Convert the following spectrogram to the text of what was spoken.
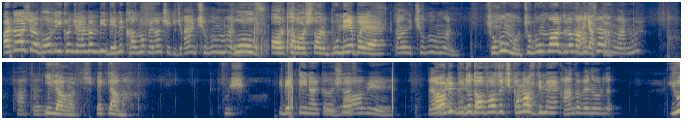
Arkadaşlar bu arada ilk önce hemen bir demir kazma falan çekeceğim. Hani çubuğum var mı? Of arkadaşlar bu ne be? Kanka çubuğum var mı? Çubuğum mu? Çubuğum vardır ama bir Tahtan dakika. var mı? Tahta. İlla vardır. Bekle ama. Yapmış. Bir bekleyin arkadaşlar. Oha Abi. Ben Abi burada daha fazla çıkamaz değil mi? Kanka ben orada. Yo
